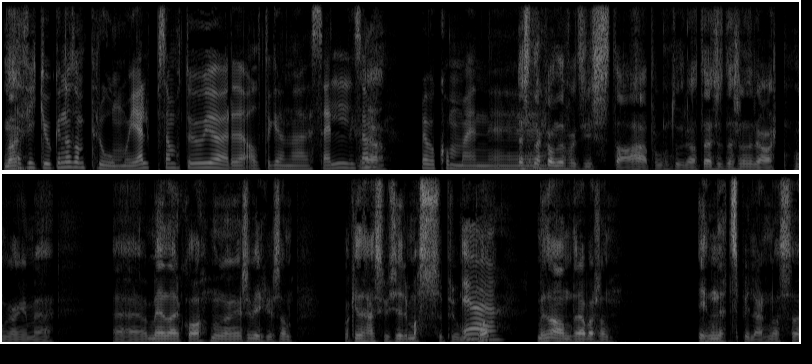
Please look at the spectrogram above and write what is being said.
Nei. Jeg fikk jo ikke noe sånn promohjelp, så jeg måtte jo gjøre alt det greiene der selv, liksom. Ja. Prøve å komme meg inn i Jeg snakka om det faktisk i stad her på kontoret, at jeg syns det er sånn rart noen ganger med, eh, med NRK. Noen ganger så virker det som Ok, det her skal vi kjøre masse promo ja, på, men andre er bare sånn i nettspilleren, og så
